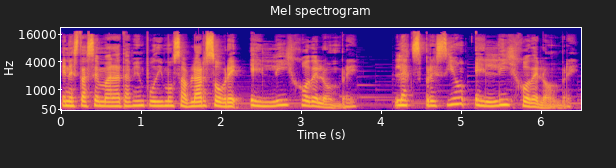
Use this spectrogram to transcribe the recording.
En esta semana también pudimos hablar sobre el Hijo del Hombre, la expresión el Hijo del Hombre.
